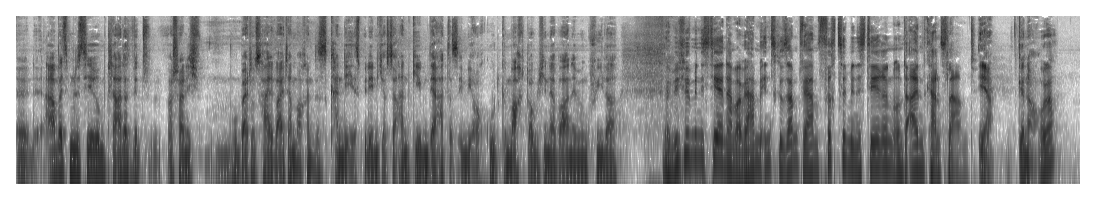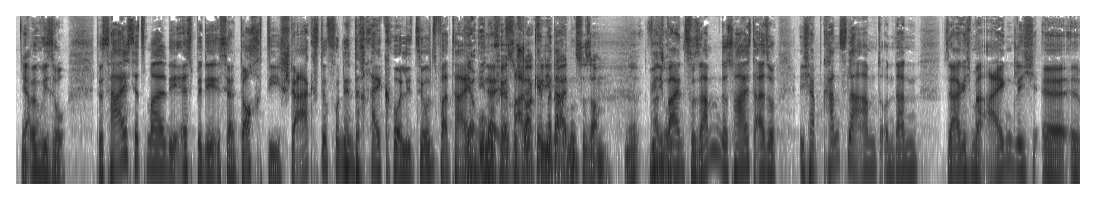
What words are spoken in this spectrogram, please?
äh, Arbeitsministerium, klar, das wird wahrscheinlich Hubertus Heil weitermachen. Das kann die SPD nicht aus der Hand geben. Der hat das irgendwie auch gut gemacht, glaube ich, in der Wahrnehmung vieler. Wie viele Ministerien haben wir? Wir haben insgesamt, wir haben 14 Ministerien und ein Kanzleramt. Ja, genau. Oder? Ja. Irgendwie so. Das heißt jetzt mal, die SPD ist ja doch die stärkste von den drei Koalitionsparteien. Ja, die ungefähr so stark wie die beiden zusammen. Ne? Wie also. die beiden zusammen. Das heißt also, ich habe Kanzleramt und dann sage ich mal eigentlich äh,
